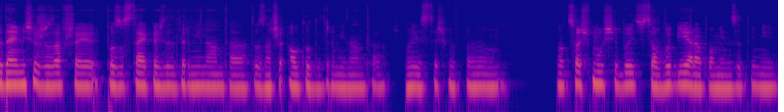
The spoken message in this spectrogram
Wydaje mi się, że zawsze pozostaje jakaś determinanta, to znaczy autodeterminanta, że my jesteśmy w pewnym, no coś musi być, co wybiera pomiędzy tymi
